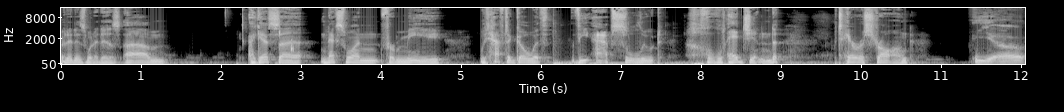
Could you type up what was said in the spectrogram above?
But it is what it is. Um, I guess uh, next one for me, we'd have to go with the absolute legend, Tara Strong. Yup.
